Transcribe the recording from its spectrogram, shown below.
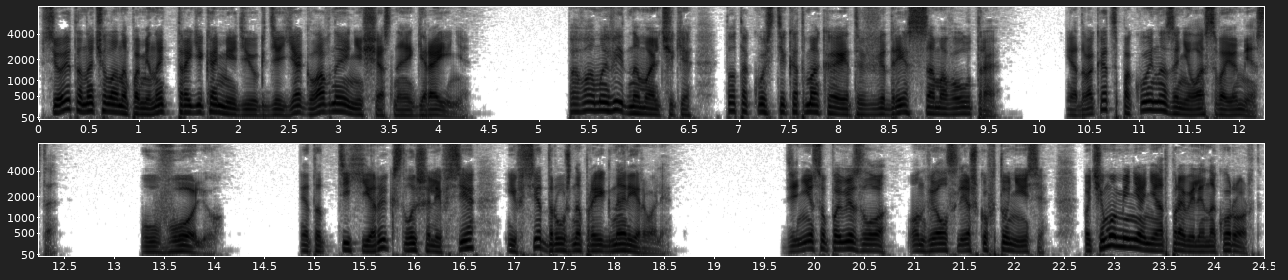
Все это начало напоминать трагикомедию, где я главная несчастная героиня. «По вам и видно, мальчики, то-то Костик отмокает в ведре с самого утра». И адвокат спокойно заняла свое место. «Уволю». Этот тихий рык слышали все, и все дружно проигнорировали. «Денису повезло, он вел слежку в Тунисе. Почему меня не отправили на курорт?»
